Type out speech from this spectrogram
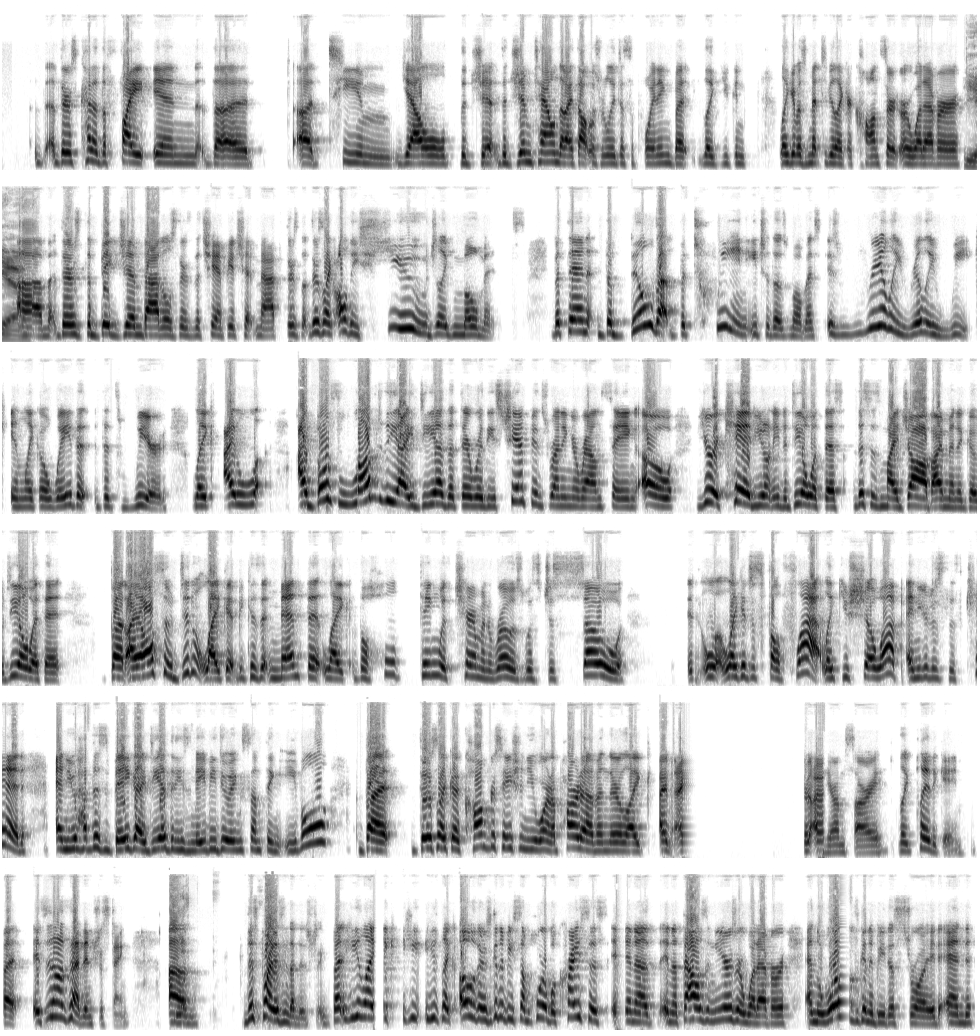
there's kind of the fight in the uh, team yell the gy- the gym town that I thought was really disappointing, but like you can like it was meant to be like a concert or whatever. Yeah, Um, there's the big gym battles. There's the championship match. There's there's like all these huge like moments. But then the build up between each of those moments is really really weak in like a way that that's weird. Like I lo- I both loved the idea that there were these champions running around saying, "Oh, you're a kid. You don't need to deal with this. This is my job. I'm going to go deal with it." But I also didn't like it because it meant that like the whole thing with Chairman Rose was just so it, like it just fell flat. Like you show up and you're just this kid and you have this vague idea that he's maybe doing something evil, but there's like a conversation you weren't a part of, and they're like, I, I'm here, I'm sorry, like play the game, but it's not that interesting. Um, this part isn't that interesting, but he like he, he's like, oh, there's gonna be some horrible crisis in a in a thousand years or whatever, and the world's gonna be destroyed, and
